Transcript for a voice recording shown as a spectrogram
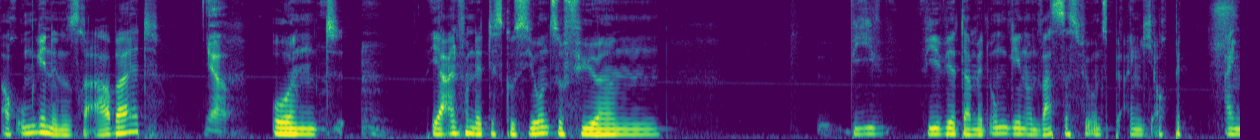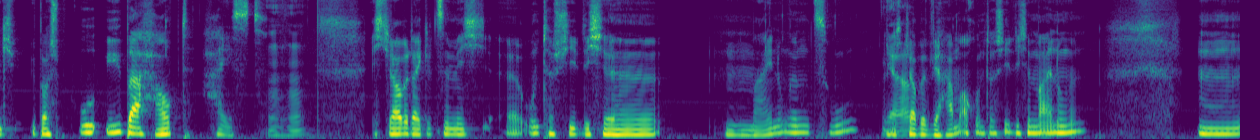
auch umgehen in unserer Arbeit. Ja, und ja, einfach eine Diskussion zu führen, wie, wie wir damit umgehen und was das für uns eigentlich auch be- eigentlich über, überhaupt heißt. mhm. Ich glaube, da gibt es nämlich äh, unterschiedliche Meinungen zu. Ja. Ich glaube, wir haben auch unterschiedliche Meinungen. Mm,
